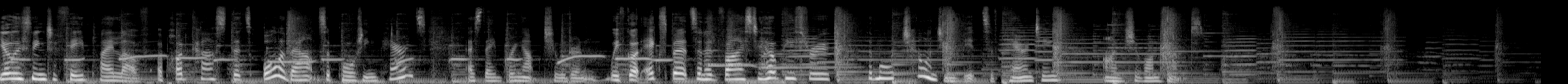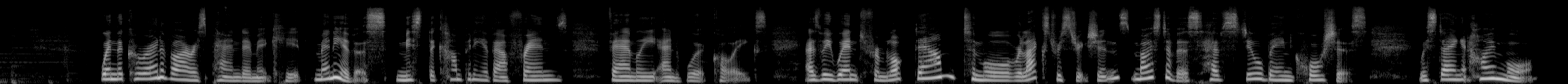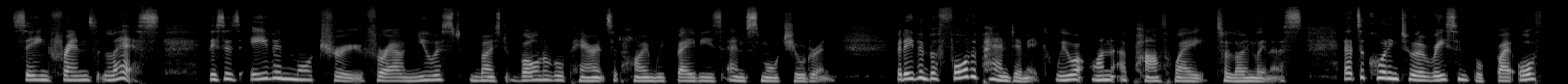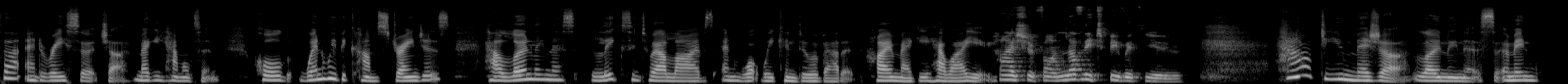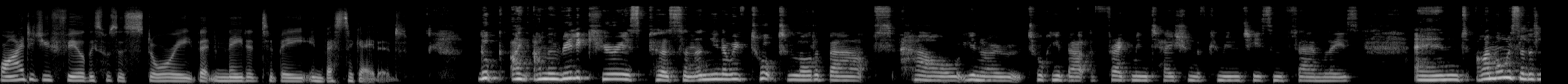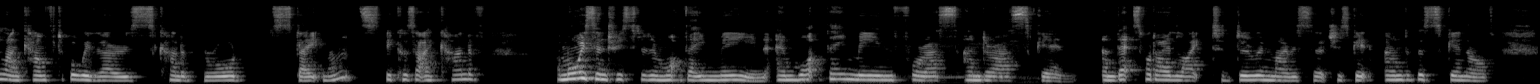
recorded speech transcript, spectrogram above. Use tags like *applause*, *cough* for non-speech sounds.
You're listening to Feed, Play, Love, a podcast that's all about supporting parents as they bring up children. We've got experts and advice to help you through the more challenging bits of parenting. I'm Siobhan Hunt. When the coronavirus pandemic hit, many of us missed the company of our friends, family, and work colleagues. As we went from lockdown to more relaxed restrictions, most of us have still been cautious. We're staying at home more, seeing friends less. This is even more true for our newest, most vulnerable parents at home with babies and small children. But even before the pandemic, we were on a pathway to loneliness. That's according to a recent book by author and researcher Maggie Hamilton called When We Become Strangers How Loneliness Leaks into Our Lives and What We Can Do About It. Hi, Maggie. How are you? Hi, Siobhan. Lovely to be with you. How do you measure loneliness? I mean, why did you feel this was a story that needed to be investigated? Look, I, am a really curious person, and you know, we've talked a lot about how, you know, talking about the fragmentation of communities and families, and I'm always a little uncomfortable with those kind of broad statements because I kind of I'm always interested in what they mean and what they mean for us under our skin. And that's what I like to do in my research is get under the skin of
